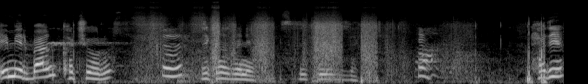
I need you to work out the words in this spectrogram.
Emir ben kaçıyoruz. Siz ikiniz beni. Bize. Tamam. Hadi.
